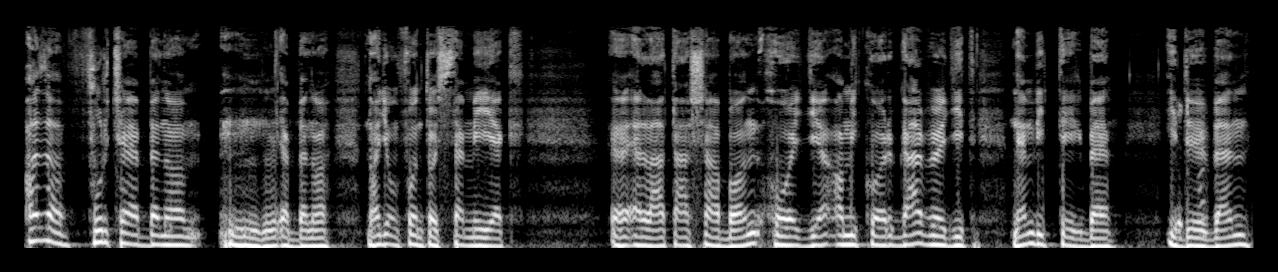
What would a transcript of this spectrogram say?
Az a furcsa ebben a, ebben a nagyon fontos személyek ellátásában, hogy amikor Gálvölgyit nem vitték be időben,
